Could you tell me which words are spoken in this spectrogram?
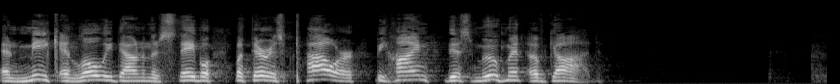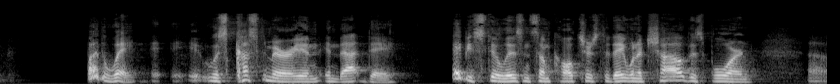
and meek and lowly down in their stable, but there is power behind this movement of God. By the way, it, was customary in, in that day maybe still is in some cultures today, when a child is born, uh,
